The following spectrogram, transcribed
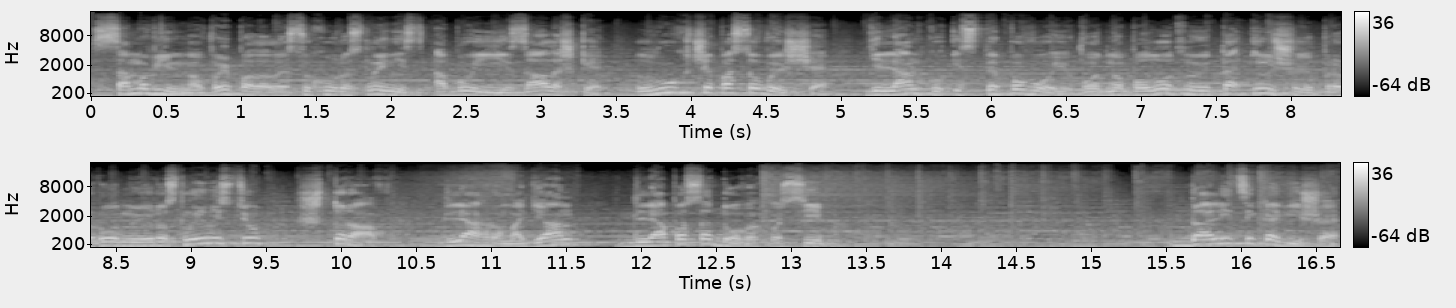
Самовільно випалили суху рослинність або її залишки, луг чи пасовище, ділянку із степовою, водноболотною та іншою природною рослинністю штраф для громадян, для посадових осіб. Далі цікавіше,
